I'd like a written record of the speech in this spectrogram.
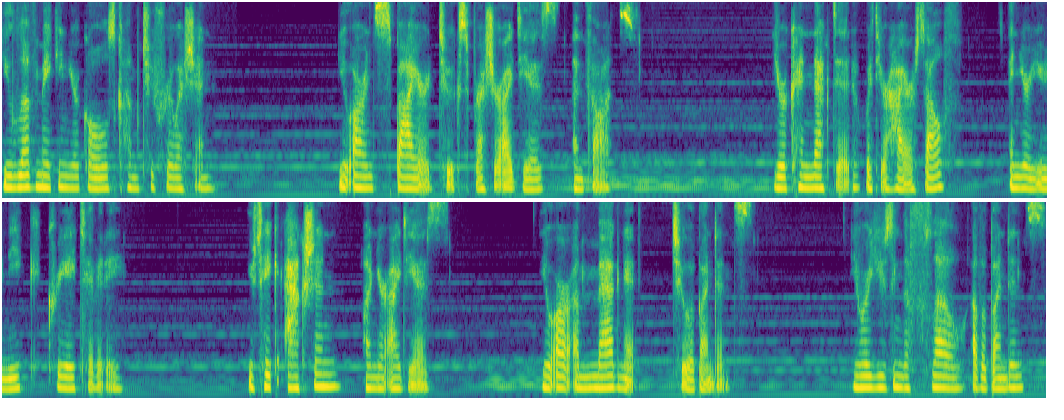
You love making your goals come to fruition. You are inspired to express your ideas and thoughts. You're connected with your higher self and your unique creativity. You take action on your ideas. You are a magnet to abundance. You are using the flow of abundance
